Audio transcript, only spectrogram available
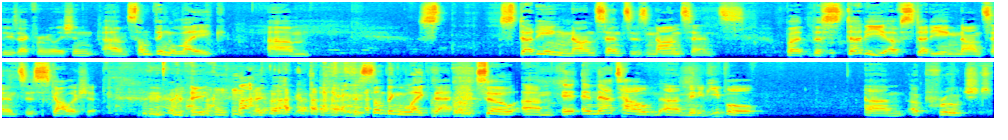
the exact formulation. Um, something like studying nonsense is nonsense, but the study of studying nonsense is scholarship. right? Uh, something like that. So, um, and, and that's how uh, many people um, approached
